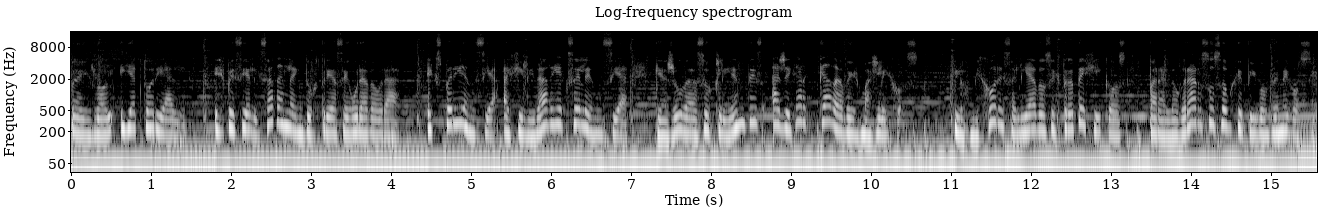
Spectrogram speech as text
payroll y actuarial, especializada en la industria aseguradora. Experiencia, agilidad y excelencia que ayuda a sus clientes a llegar cada vez más lejos. Los mejores aliados estratégicos para lograr sus objetivos de negocio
